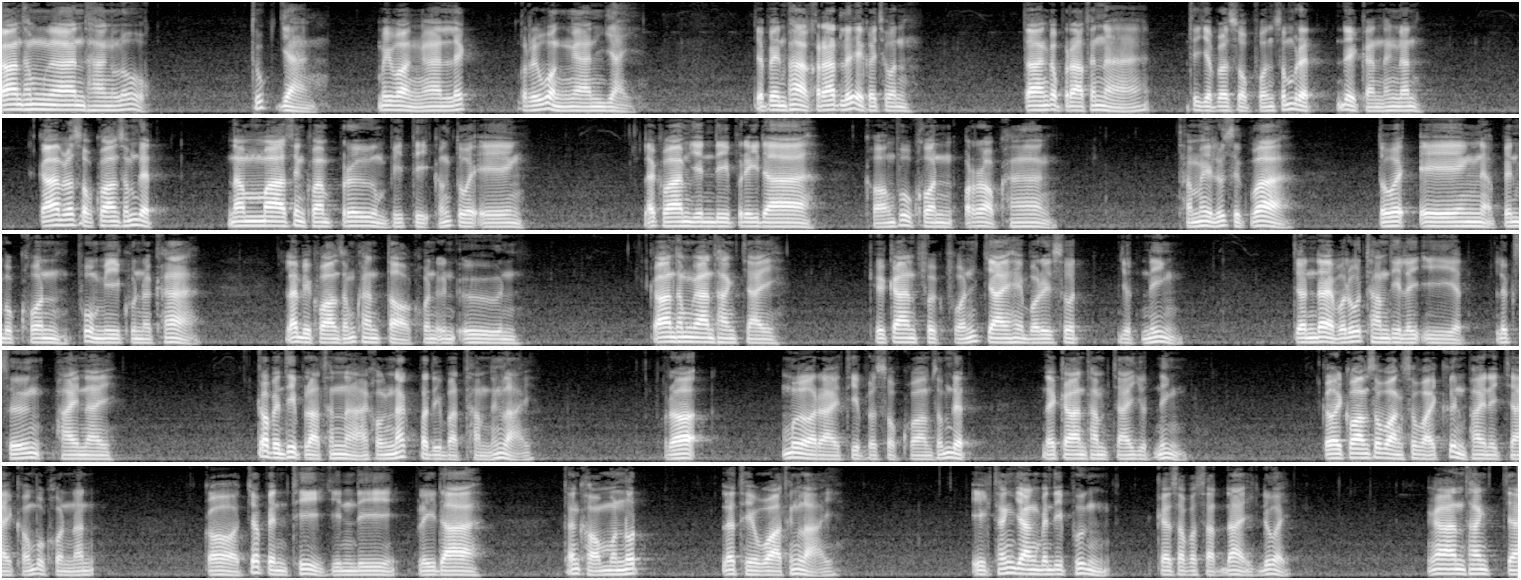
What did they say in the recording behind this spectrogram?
การทำงานทางโลก ทุกอย่างไม่ว่างานเล็กหรือว่างานใหญ่ จะเป็นภาครัฐหรือเอกชน ต่างก็ปรารถนาที่จะประสบผลสำเร็จด้วยกันทั้งนั้น การประสบความสำเร็จนำมาซึ่งความปลื้มปิติของตัวเอง และความยินดีปรีดาของผู้คนรอบข้างทำให้รู้สึกว่า ตัวเองเน่ะเป็นบุคคลผู้มีคุณค่า และมีความสำคัญต่อคนอื่น ๆ การทำงานทางใจ คือการฝึกฝนใจให้บริสุทธิ์หยุดนิ่ง จนได้บรรลุธรรมที่ละเอียด ลึกซึ้งภายใน ก็เป็นที่ปรารถนาของนักปฏิบัติธรรมทั้งหลาย เพราะเมื่อไรที่ประสบความสำเร็จในการทำใจหยุดนิ่ง เกิดความสว่างสวายขึ้นภายในใจของบุคคลนั้น ก็จะเป็นที่ยินดีปรีดา ทั้งของมนุษย์และเทวาทั้งหลาย อีกทั้งยังเป็นที่พึ่งแก่สรรพสัตว์ได้อีกด้วย งานทางใจ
